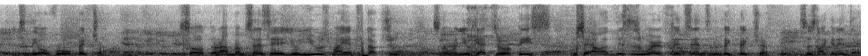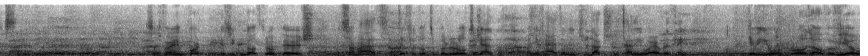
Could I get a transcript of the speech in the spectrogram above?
into the overall picture. So the Rambam says here, you use my introduction so that when you get to a piece, you say, oh, this is where it fits into the big picture. So it's like an index. So it's very important because you can go through a parish, somehow it's difficult to put it all together. When you've had an introduction telling you where everything, giving you a broad overview,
